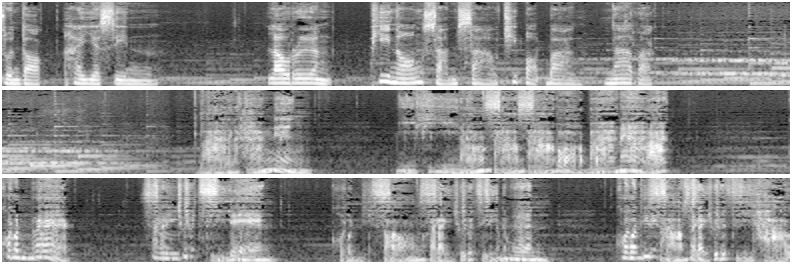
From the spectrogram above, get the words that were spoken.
ส่วนดอกไฮยาซิน เล่าเรื่องพี่น้องสามสาวที่บอบบางน่ารักกาละครั้งหนึ่ง มีพี่น้องสามสาวบอบบางน่ารัก คนแรก ใส่ชุดสีแดง คนที่สองใส่ชุดสีน้ำเงิน คนที่สามใส่ชุดสีขาว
